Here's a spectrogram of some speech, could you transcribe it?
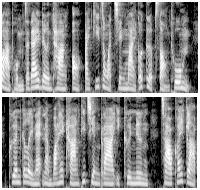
กว่าผมจะได้เดินทางออกไปที่จังหวัดเชียงใหม่ก็เกือบสองทุ่ม เพื่อนก็เลยแนะนำว่าให้ค้างที่เชียงรายอีกคืนหนึ่งเช้าค่อยกลับ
